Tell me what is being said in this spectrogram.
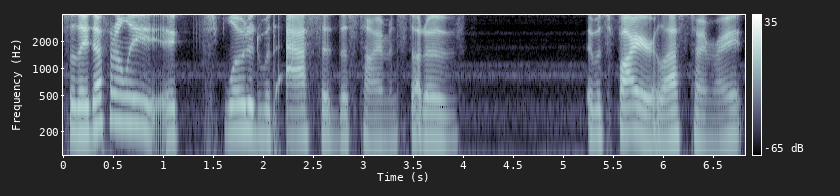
So they definitely exploded with acid this time instead of it was fire last time, right?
